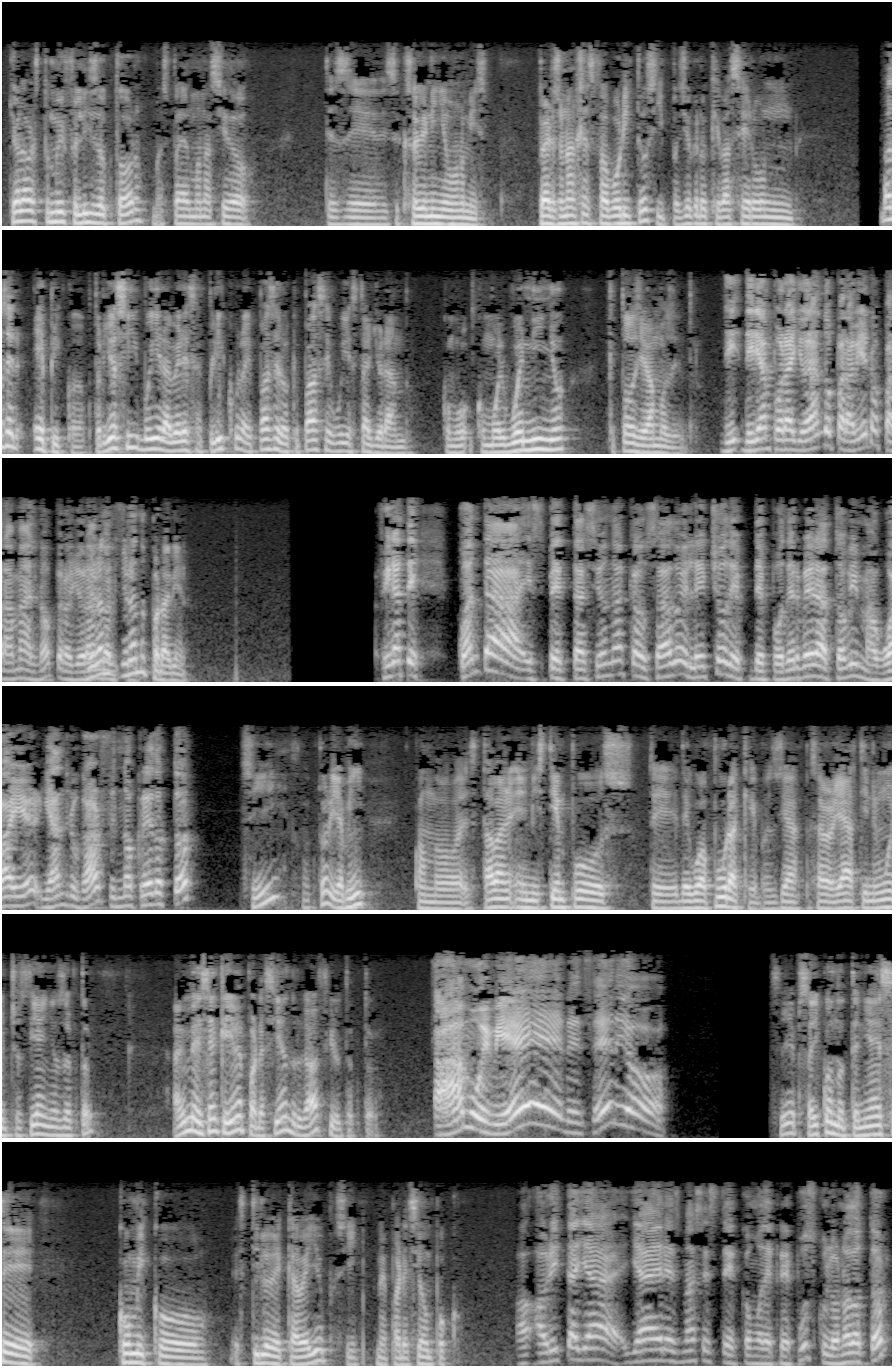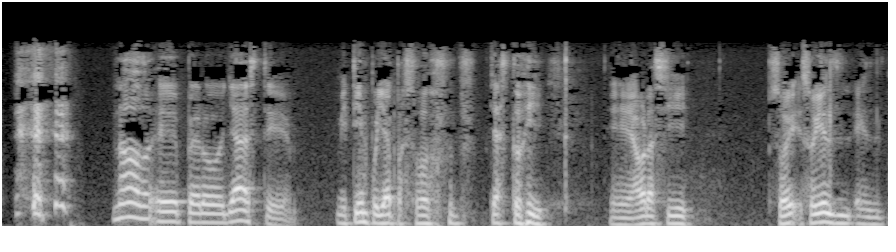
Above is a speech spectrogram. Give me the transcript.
Yo la verdad estoy muy feliz, doctor. Spider-Man ha sido desde, desde que soy un niño uno de mis personajes favoritos y pues yo creo que va a ser un... Va a ser épico, doctor. Yo sí voy a ir a ver esa película y pase lo que pase voy a estar llorando. Como, como el buen niño que todos llevamos dentro. Di- dirían por ahí, llorando para bien o para mal, ¿no? Pero llorando, Llorando, al fin. llorando para bien. Fíjate, cuánta expectación ha causado el hecho de, de poder ver a Toby Maguire y Andrew Garfield, ¿no cree, doctor? Sí, doctor. Y a mí, cuando estaba en mis tiempos de, de guapura, que pues ya pasaron, ya tiene muchos años, doctor. A mí me decían que yo me parecía a Andrew Garfield, doctor. Ah, muy bien, en serio. Sí, pues ahí cuando tenía ese cómico estilo de cabello, pues sí, me parecía un poco. Ahorita ya, ya eres más este como de crepúsculo, ¿no, doctor? No, eh, pero ya este, mi tiempo ya pasó, ya estoy, eh, ahora sí, soy, soy el, el,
